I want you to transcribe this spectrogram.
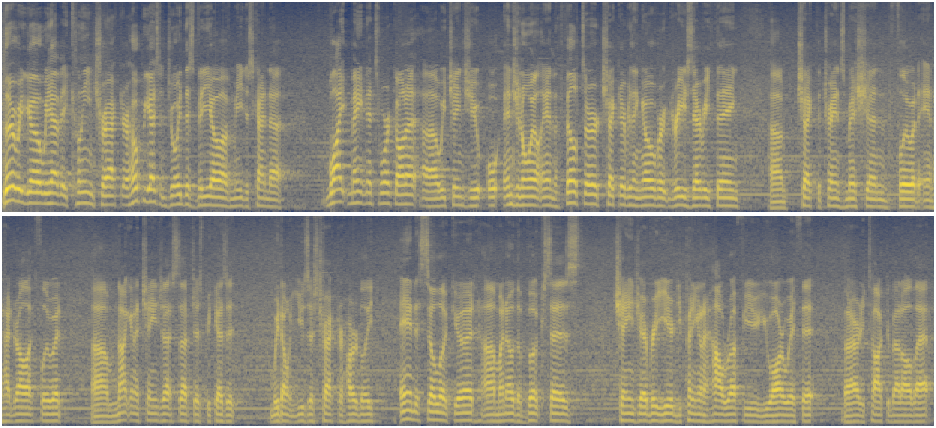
There we go. We have a clean tractor. I hope you guys enjoyed this video of me just kind of light maintenance work on it. Uh, we changed the engine oil and the filter, checked everything over, greased everything, um, checked the transmission fluid and hydraulic fluid. Um, not going to change that stuff just because it we don't use this tractor hardly and it still looked good. Um, I know the book says change every year depending on how rough you, you are with it, but I already talked about all that.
